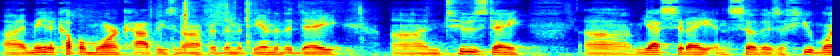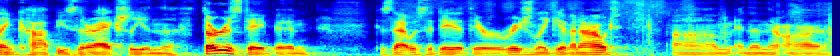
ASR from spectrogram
I made a couple more copies and offered them at the end of the day on Tuesday, um, yesterday, and so there's a few blank copies that are actually in the Thursday bin because that was the day that they were originally given out. Um, and then there are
